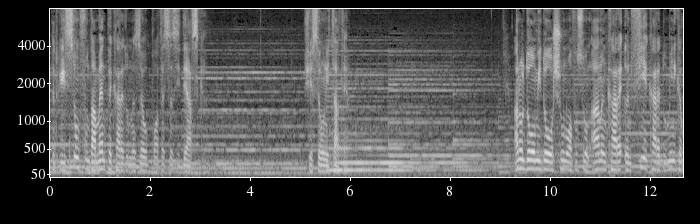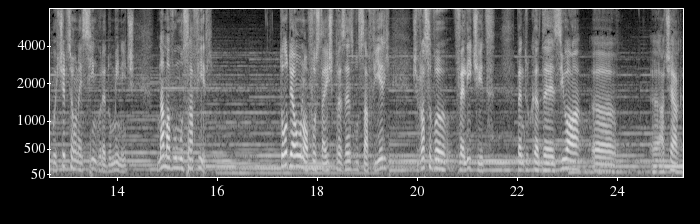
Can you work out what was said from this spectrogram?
Pentru că există un fundament pe care Dumnezeu poate să zidească. Și este unitatea. Anul 2021 a fost un an în care în fiecare duminică, cu excepția unei singure duminici, n-am avut musafiri totdeauna au fost aici prezenți musafiri și vreau să vă felicit pentru că de ziua uh, uh, aceea,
